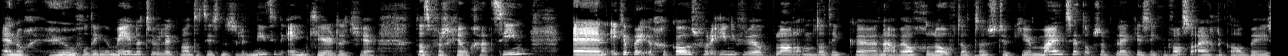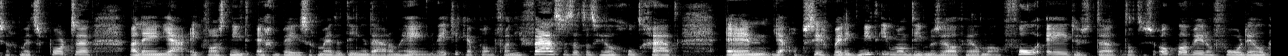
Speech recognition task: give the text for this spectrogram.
en nog heel veel dingen meer natuurlijk, want het is natuurlijk niet in één keer dat je dat verschil gaat zien. En ik heb gekozen voor een individueel plan omdat ik uh, nou, wel geloof dat een stukje mindset op zijn plek is. Ik was eigenlijk al bezig met sporten, alleen ja, ik was niet echt bezig met de dingen daaromheen. Weet je, ik heb dan van die fases dat het heel goed gaat. En ja, op zich ben ik niet iemand die mezelf helemaal vol eet. Dus dat, dat is ook wel weer een voordeel.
